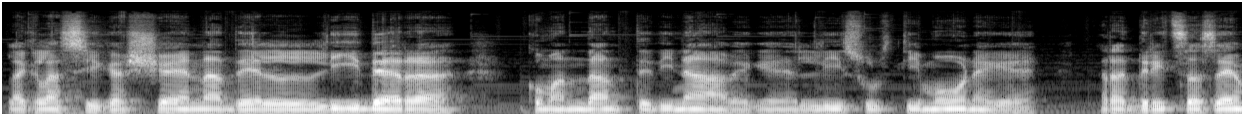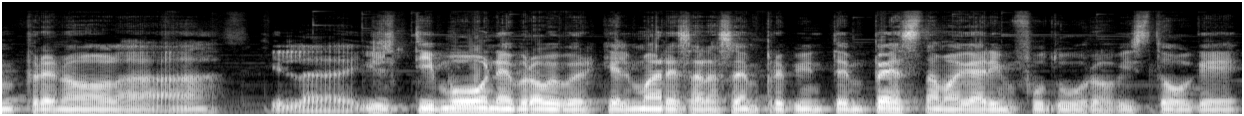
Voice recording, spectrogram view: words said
la classica scena del leader comandante di nave che è lì sul timone che raddrizza sempre no, la, il, il, timone proprio perché il mare sarà sempre più in tempesta magari in futuro, visto che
